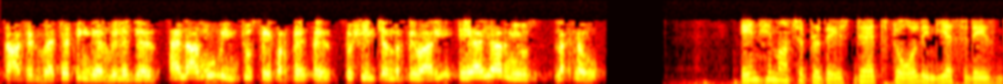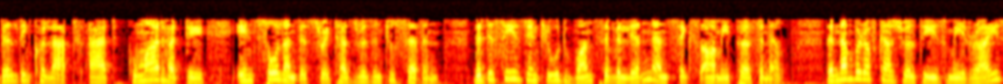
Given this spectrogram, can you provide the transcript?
started vacating their villages and are moving to safer places. Sushil Chandra Tiwari, AIR News, Lucknow. In Himachal Pradesh, death toll in yesterday's building collapse at Kumarhatti in Solan district has risen to seven. The deceased include one civilian and six army personnel. The number of casualties may rise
